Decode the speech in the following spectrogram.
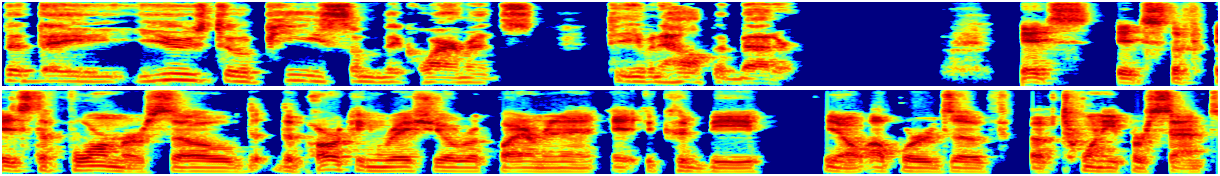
that they use to appease some of the requirements to even help it better? It's it's the it's the former. So the, the parking ratio requirement it, it could be you know upwards of of 20%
